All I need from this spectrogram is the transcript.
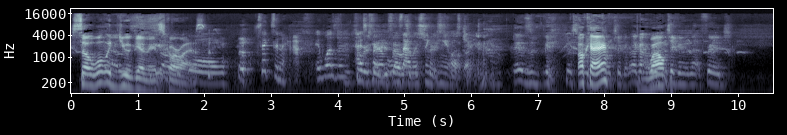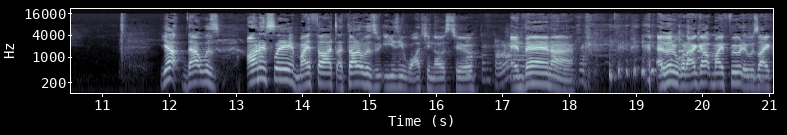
so what would you give me score wise? Six and a half. It wasn't So as terrible that as I was thinking it was going chicken. be. It's a, it's Okay. Chicken. I got Well- well, chicken in that fridge. Yeah, that was honestly my thoughts. I thought it was easy watching those two. And then uh and then when I got my food, it was like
